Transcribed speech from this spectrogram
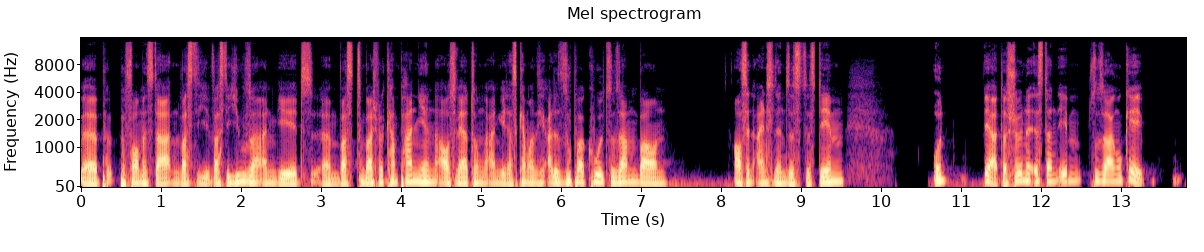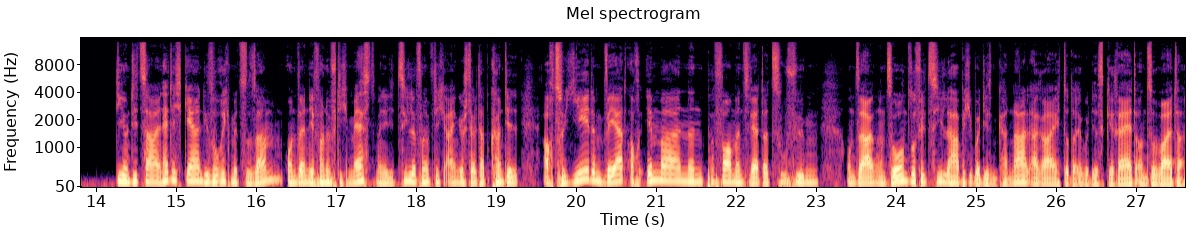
äh, Performance-Daten, was die, was die User angeht, ähm, was zum Beispiel Kampagnenauswertungen angeht. Das kann man sich alles super cool zusammenbauen aus den einzelnen Systemen. Und ja, das Schöne ist dann eben zu sagen, okay, die und die Zahlen hätte ich gern, die suche ich mir zusammen. Und wenn ihr vernünftig messt, wenn ihr die Ziele vernünftig eingestellt habt, könnt ihr auch zu jedem Wert auch immer einen Performance-Wert dazufügen und sagen, und so und so viele Ziele habe ich über diesen Kanal erreicht oder über dieses Gerät und so weiter.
